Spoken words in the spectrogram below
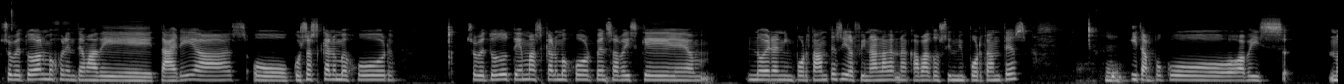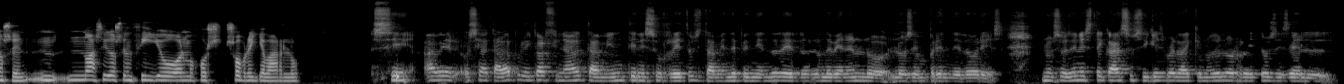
Sobre todo a lo mejor en tema de tareas o cosas que a lo mejor, sobre todo temas que a lo mejor pensabais que mm, no eran importantes y al final han acabado siendo importantes mm. y tampoco habéis, no sé, no ha sido sencillo a lo mejor sobrellevarlo. Sí, a ver, o sea, cada proyecto al final también tiene sus retos y también dependiendo de dónde vienen los emprendedores. Nosotros en este caso sí que es verdad que uno de los retos es el,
